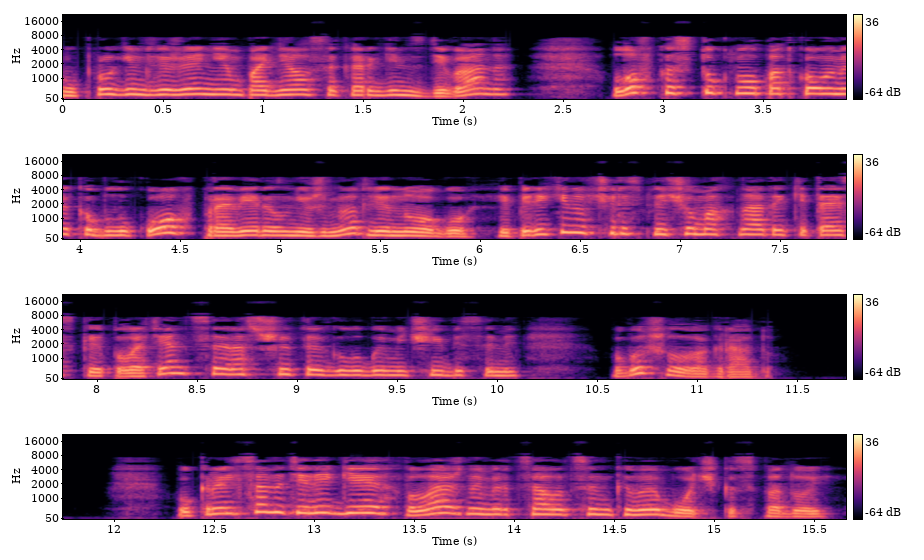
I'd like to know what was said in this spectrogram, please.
Упругим движением поднялся Каргин с дивана, ловко стукнул подковами каблуков, проверил, не жмет ли ногу, и, перекинув через плечо мохнатое китайское полотенце, расшитое голубыми чибисами, вышел в ограду. У крыльца на телеге влажно мерцала цинковая бочка с водой.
